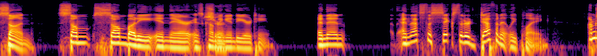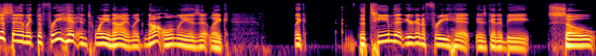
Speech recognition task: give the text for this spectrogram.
Son? Some somebody in there is coming Sure. into your team, and then, and that's the six that are definitely playing. I'm just saying, like the free hit in 29. Like, not only is it like, like the team that you're gonna free hit is gonna be so,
